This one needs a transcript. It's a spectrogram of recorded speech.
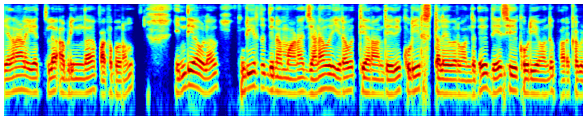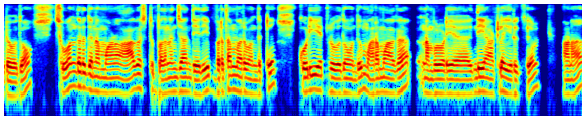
எதனால் ஏற்றலை அப்படின்னு தான் பார்க்க போகிறோம் இந்தியாவில் குடியரசு தினமான ஜனவரி இருபத்தி ஆறாம் தேதி குடியரசுத் தலைவர் வந்துட்டு தேசிய கொடியை வந்து பறக்க விடுவதும் சுதந்திர தினமான ஆகஸ்ட் பதினஞ்சாம் தேதி பிரதமர் வந்துட்டு கொடியேற்றுவதும் வந்து மரமாக நம்மளுடைய இந்திய நாட்டில் இருக்குது ஆனால்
